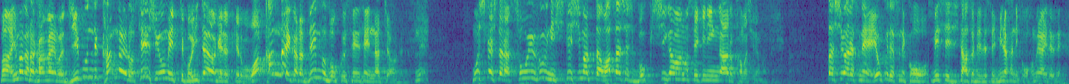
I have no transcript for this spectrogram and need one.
まあ今から考えれば自分で考えろ、聖書読めってこう言いたいわけですけども、わかんないから全部牧師先生になっちゃうわけですね。もしかしたらそういうふうにしてしまった私たち牧師側の責任があるかもしれません。私はですね、よくですね、こうメッセージした後にですね、皆さんにこう褒められてですね、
